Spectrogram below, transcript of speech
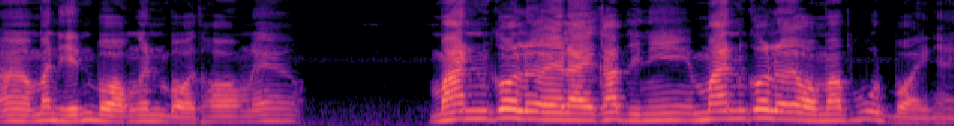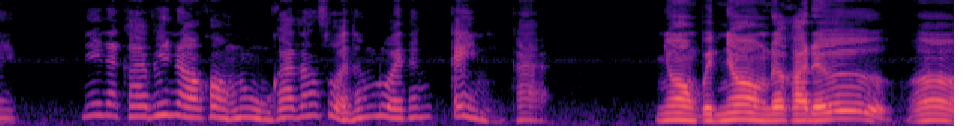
อ่ามันเห็นบ่อเงินบ่อทองแล้ว มันก็เลยอะไรครับทีนี้ มันก็เลยออกมาพูดบ่อยไง นี่นะคะ พี่น้องของหนูค่ะทั้งสวยทั้งรวยทั้งเก่งค่ะ ย่องเป็นย่องเด้อค่ะเด้อเออ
